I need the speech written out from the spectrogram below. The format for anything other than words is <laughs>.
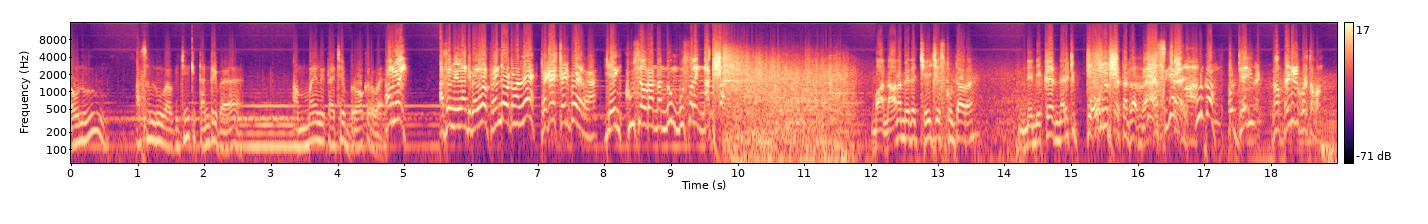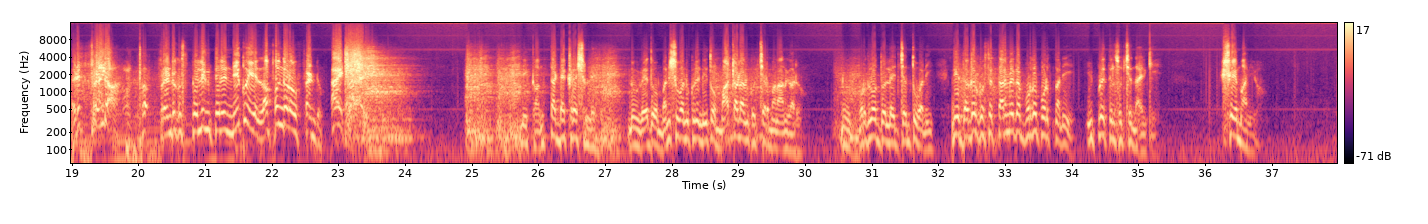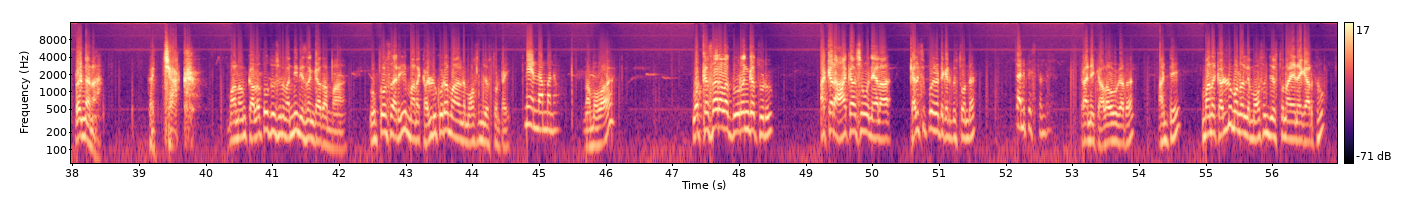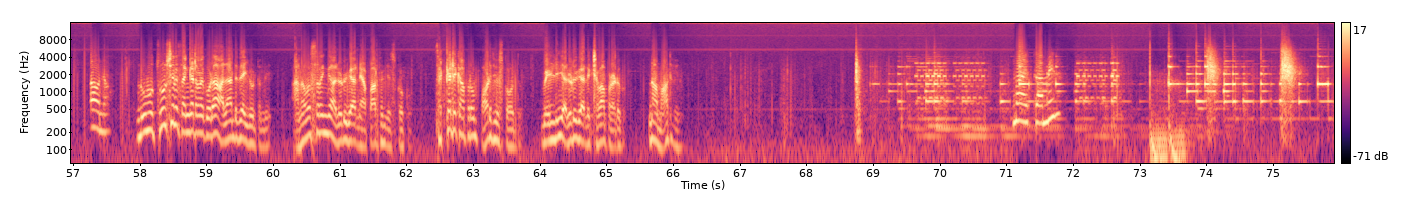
అవును అసలు నువ్వు ఆ విజయ్కి తండ్రివా? అమ్మాయిల్ని తాచే బ్రోకర్వా? అమ్మాయి అసలు ఇలాంటి వెధవ ఫ్రెండ్ అవటం వల్లే ప్రకాష్ చెడిపోయాడు రా ఏం కూసావురా నన్ను? ముసలి నచ్చ మా నాన్న మీద చేయి చేసుకుంటావరా? నేను ఇక్కడ నరికి పోగులు పెడతాను కొడతావా? ఫ్రెండా ఫ్రెండ్కు స్పెల్లింగ్ తెలియని నీకు ఈ లఫంగా ఫ్రెండ్ నీకు అంత డెకరేషన్ లేదు. నువ్వేదో మనిషి అనుకుని నీతో మాట్లాడడానికి వచ్చారు మా నాన్నగారు. నువ్వు బురదలో దొల్లే జంతువు అని నీ దగ్గరకు వస్తే తన మీద బురద పడుతుందని ఇప్పుడే తెలిసి వచ్చింది ఆయనకి షేమానియో రండనా మనం కళ్ళతో చూసినవన్నీ నిజం కాదమ్మా. ఒక్కోసారి మన కళ్ళు కూడా మనల్ని మోసం చేస్తుంటాయి. నేను నమ్మను. నమ్మవా? ఒక్కసారి అలా దూరంగా చూడు. అక్కడ ఆకాశం నేల కలిసిపోయినట్టు కనిపిస్తోందా? కనిపిస్తుంది. కానీ కలవు కదా? అంటే మన కళ్ళు మనల్ని మోసం చేస్తున్నాయనే అర్థం? అవును. నువ్వు చూసిన సంఘటన కూడా అలాంటిదే అయి ఉంటుంది. అనవసరంగా అల్లుడు గారిని అపార్థం చేసుకోకు. చక్కటి కాపురం పాడు చేసుకోవద్దు. వెళ్ళి అల్లుడు గారిని క్షమాపణ అడుగు. నా మాట విను. May I come in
